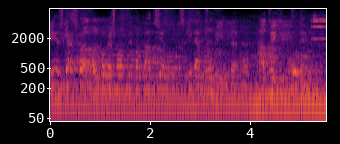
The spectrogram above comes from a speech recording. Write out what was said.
Rius Kasper, Olburger Sportfilm von Nation, Skidam Rubin und Hartwig Rodeck.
